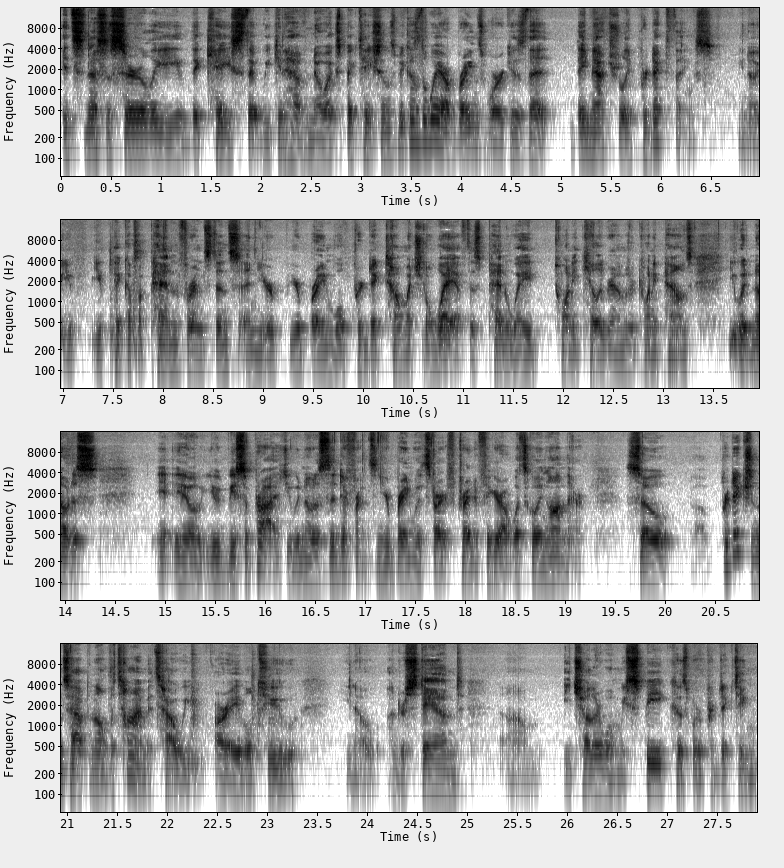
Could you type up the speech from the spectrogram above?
it's necessarily the case that we can have no expectations because the way our brains work is that they naturally predict things. You know, you, you pick up a pen, for instance, and your, your brain will predict how much it'll weigh. If this pen weighed 20 kilograms or 20 pounds, you would notice, you know, you'd be surprised. You would notice the difference, and your brain would start trying to figure out what's going on there. So, uh, predictions happen all the time. It's how we are able to you know, understand um, each other when we speak because we're predicting,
